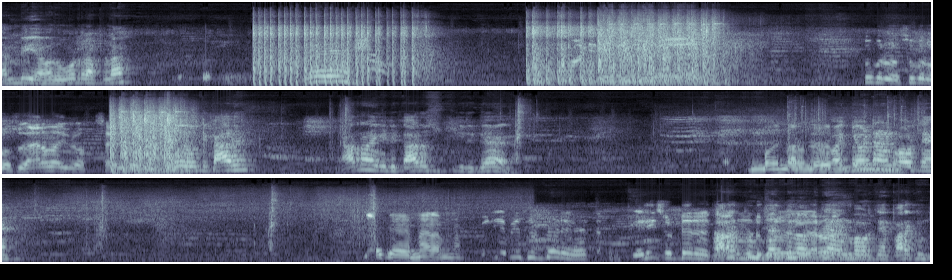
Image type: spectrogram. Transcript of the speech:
தம்பி அவர் ஓடுறாப்ல ஏய், சூப்பர் ப்ரோ சூப்பர். ப்ரோ வேற மாதிரி ப்ரோ சைடு ஏய் ஓகே காரு? யாரா இங்கிட்டு காரு சுத்தி இருக்க? ஒருத்தன் பறக்கும்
